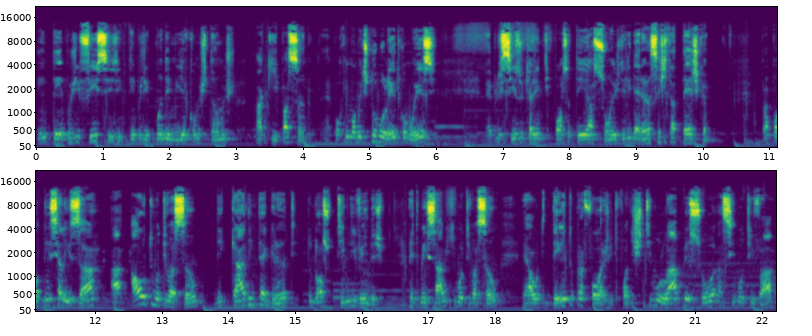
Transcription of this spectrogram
em tempos difíceis, em tempos de pandemia como estamos aqui passando. Né? Porque em momentos turbulentos como esse, é preciso que a gente possa ter ações de liderança estratégica para potencializar a automotivação de cada integrante do nosso time de vendas. A gente bem sabe que motivação é algo de dentro para fora. A gente pode estimular a pessoa a se motivar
